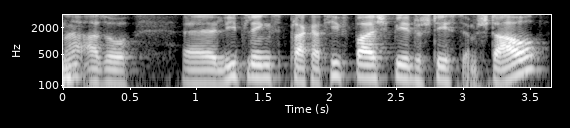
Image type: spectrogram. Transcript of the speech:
Ne? Also äh, Lieblingsplakativbeispiel, du stehst im Stau,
